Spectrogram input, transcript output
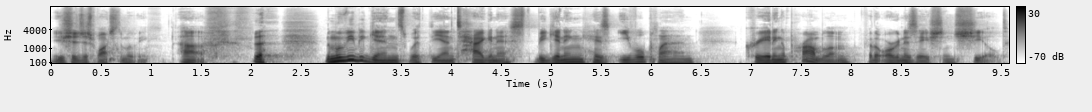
you should just watch the movie. Uh, the, the movie begins with the antagonist beginning his evil plan, creating a problem for the organization S.H.I.E.L.D.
